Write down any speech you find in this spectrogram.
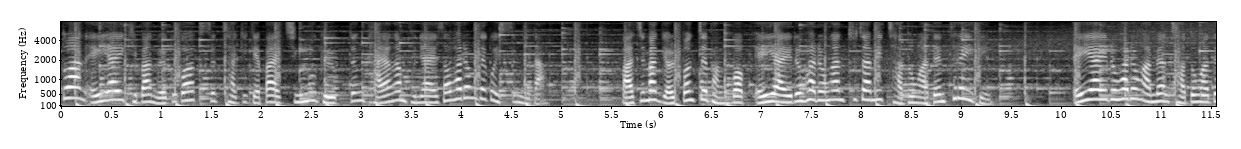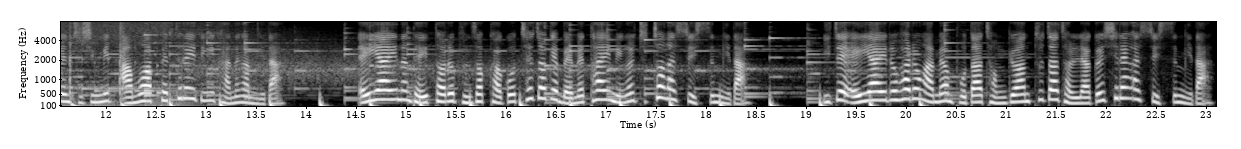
또한 AI 기반 외국어 학습, 자기개발, 직무 교육 등 다양한 분야에서 활용되고 있습니다. 마지막 열 번째 방법, AI를 활용한 투자 및 자동화된 트레이딩. AI를 활용하면 자동화된 주식 및 암호화폐 트레이딩이 가능합니다. AI는 데이터를 분석하고 최적의 매매 타이밍을 추천할 수 있습니다. 이제 AI를 활용하면 보다 정교한 투자 전략을 실행할 수 있습니다.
